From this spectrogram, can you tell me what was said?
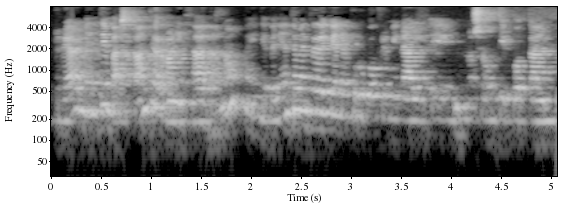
realmente bastante organizada, ¿no? Independientemente de que en el grupo criminal eh, no sea un tipo tan,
